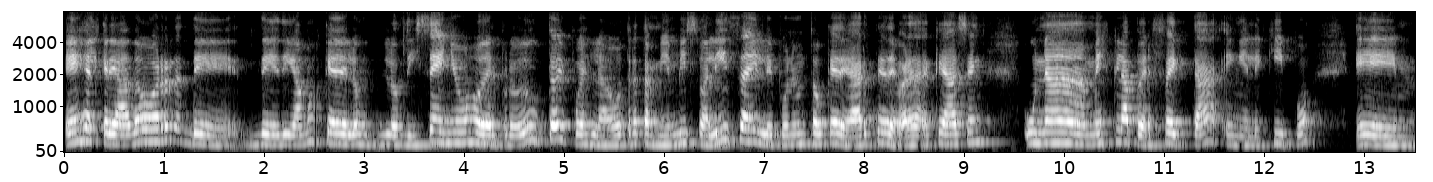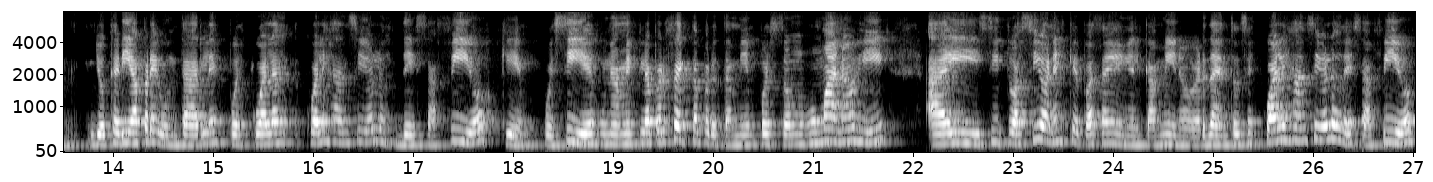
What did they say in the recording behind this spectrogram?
es el creador de, de digamos que de los, los, diseños o del producto y pues la otra también visualiza y le pone un toque de arte, de verdad que hacen una mezcla perfecta en el equipo. Em, yo quería preguntarles, pues, cuáles han sido los desafíos, que pues sí, es una mezcla perfecta, pero también pues somos humanos y hay situaciones que pasan en el camino, ¿verdad? Entonces, ¿cuáles han sido los desafíos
